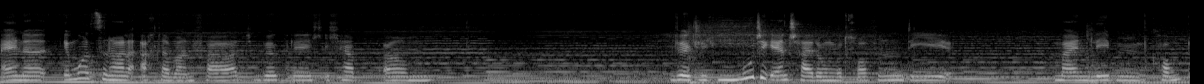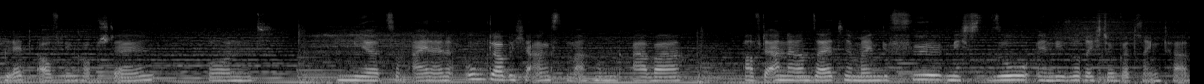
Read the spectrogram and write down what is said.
eine emotionale Achterbahnfahrt. Wirklich, ich habe ähm, wirklich mutige Entscheidungen getroffen, die mein Leben komplett auf den Kopf stellen und mir zum einen eine unglaubliche Angst machen, aber auf der anderen Seite mein Gefühl mich so in diese Richtung gedrängt hat.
